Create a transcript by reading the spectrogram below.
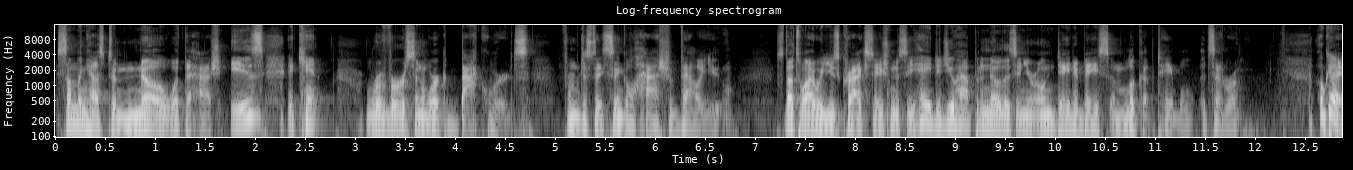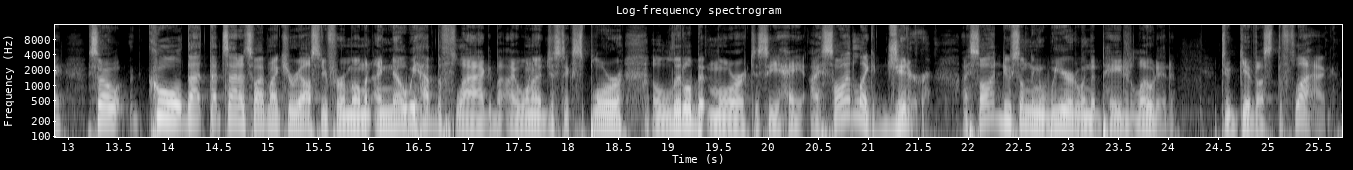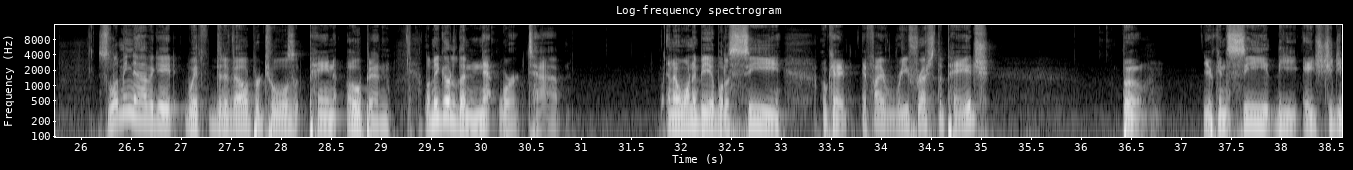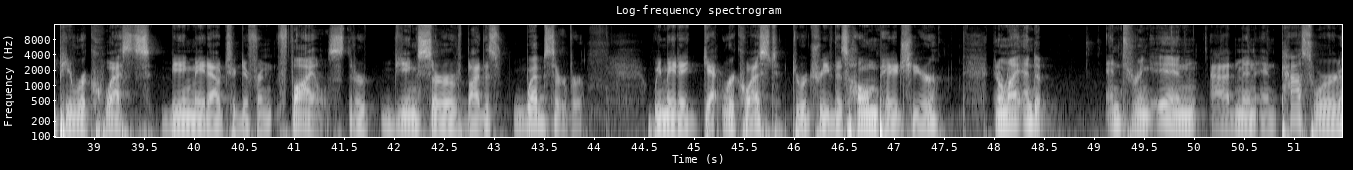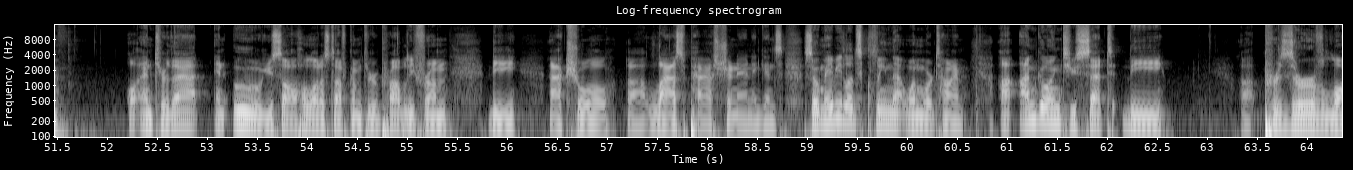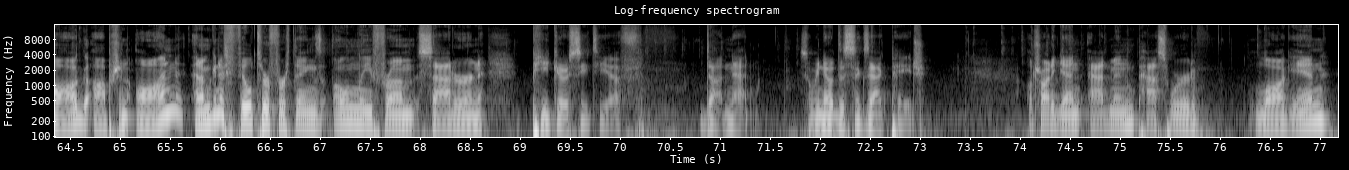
Something has to know what the hash is. It can't reverse and work backwards from just a single hash value. So that's why we use CrackStation to see, hey, did you happen to know this in your own database and lookup table, etc. Okay, so cool. That that satisfied my curiosity for a moment. I know we have the flag, but I want to just explore a little bit more to see. Hey, I saw it like jitter. I saw it do something weird when the page loaded to give us the flag. So let me navigate with the developer tools pane open. Let me go to the network tab. And I want to be able to see, okay, if I refresh the page, boom, you can see the HTTP requests being made out to different files that are being served by this web server. We made a GET request to retrieve this home page here. And when I end up entering in admin and password, I'll enter that, and ooh, you saw a whole lot of stuff come through, probably from the actual uh, LastPass shenanigans. So maybe let's clean that one more time. Uh, I'm going to set the uh, preserve log option on, and I'm going to filter for things only from Saturn picoctf.net. So we know this exact page. I'll try it again, admin, password, log in.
